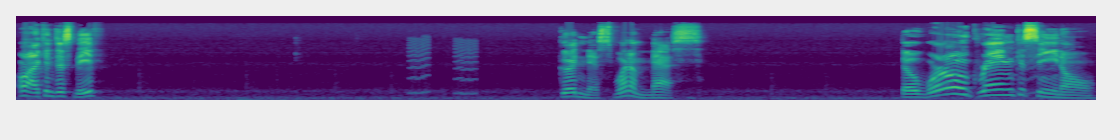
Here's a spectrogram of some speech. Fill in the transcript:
Or I can just leave. Goodness, what a mess. The World Grand Casino.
